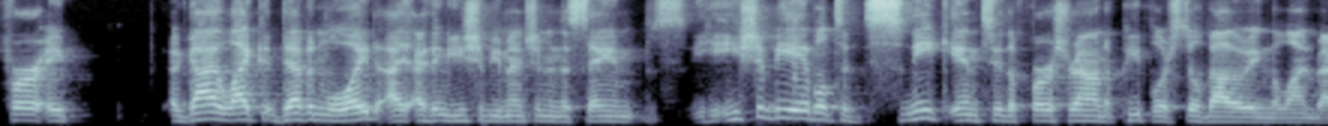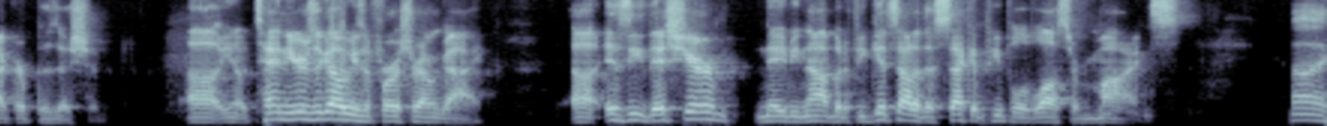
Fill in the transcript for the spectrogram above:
for a a guy like Devin Lloyd, I, I, think he should be mentioned in the same. He should be able to sneak into the first round if people are still valuing the linebacker position. Uh, you know, 10 years ago, he's a first round guy. Uh, is he this year? Maybe not. But if he gets out of the second, people have lost their minds. Uh,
